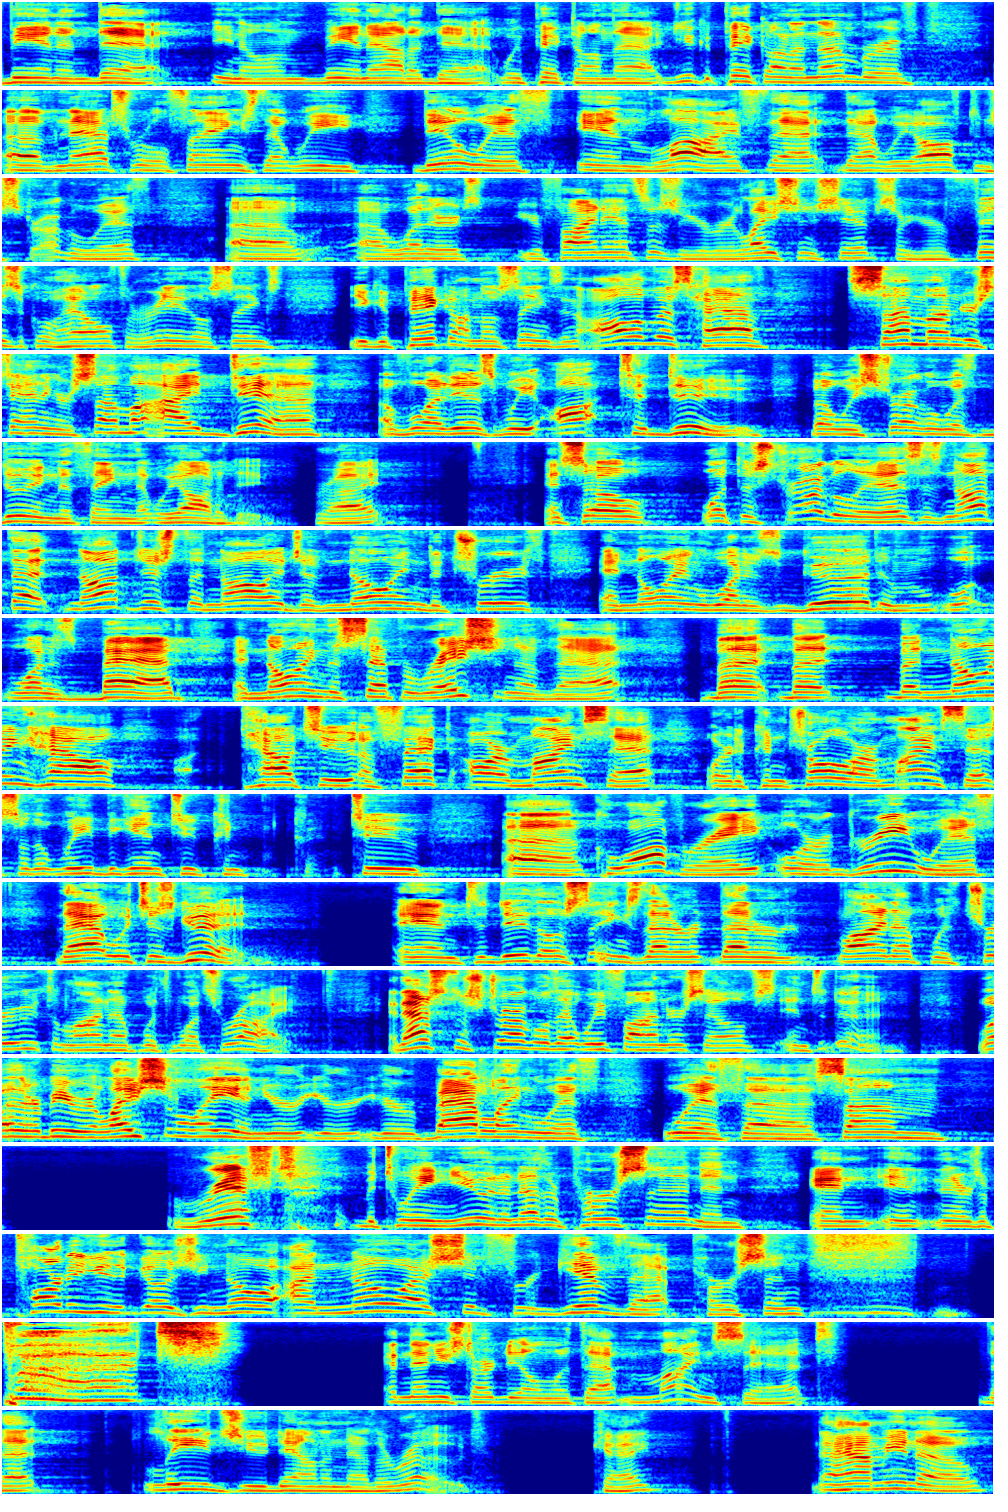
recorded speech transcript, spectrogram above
being in debt, you know, and being out of debt. We picked on that. You could pick on a number of, of natural things that we deal with in life that, that we often struggle with, uh, uh, whether it's your finances or your relationships or your physical health or any of those things. You could pick on those things, and all of us have some understanding or some idea of what it is we ought to do, but we struggle with doing the thing that we ought to do, right? And so what the struggle is is not that not just the knowledge of knowing the truth and knowing what is good and what, what is bad and knowing the separation of that but but but knowing how how to affect our mindset or to control our mindset so that we begin to to uh, cooperate or agree with that which is good and to do those things that are that are line up with truth and line up with what's right and that's the struggle that we find ourselves into doing. Whether it be relationally and you're, you're, you're battling with, with uh, some rift between you and another person, and, and, and there's a part of you that goes, You know, I know I should forgive that person, but. And then you start dealing with that mindset that leads you down another road. Okay? Now, how many you know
